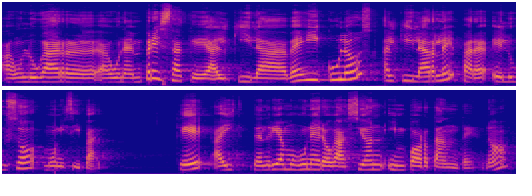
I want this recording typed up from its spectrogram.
a un lugar, a una empresa que alquila vehículos, alquilarle para el uso municipal, que ahí tendríamos una erogación importante, ¿no?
